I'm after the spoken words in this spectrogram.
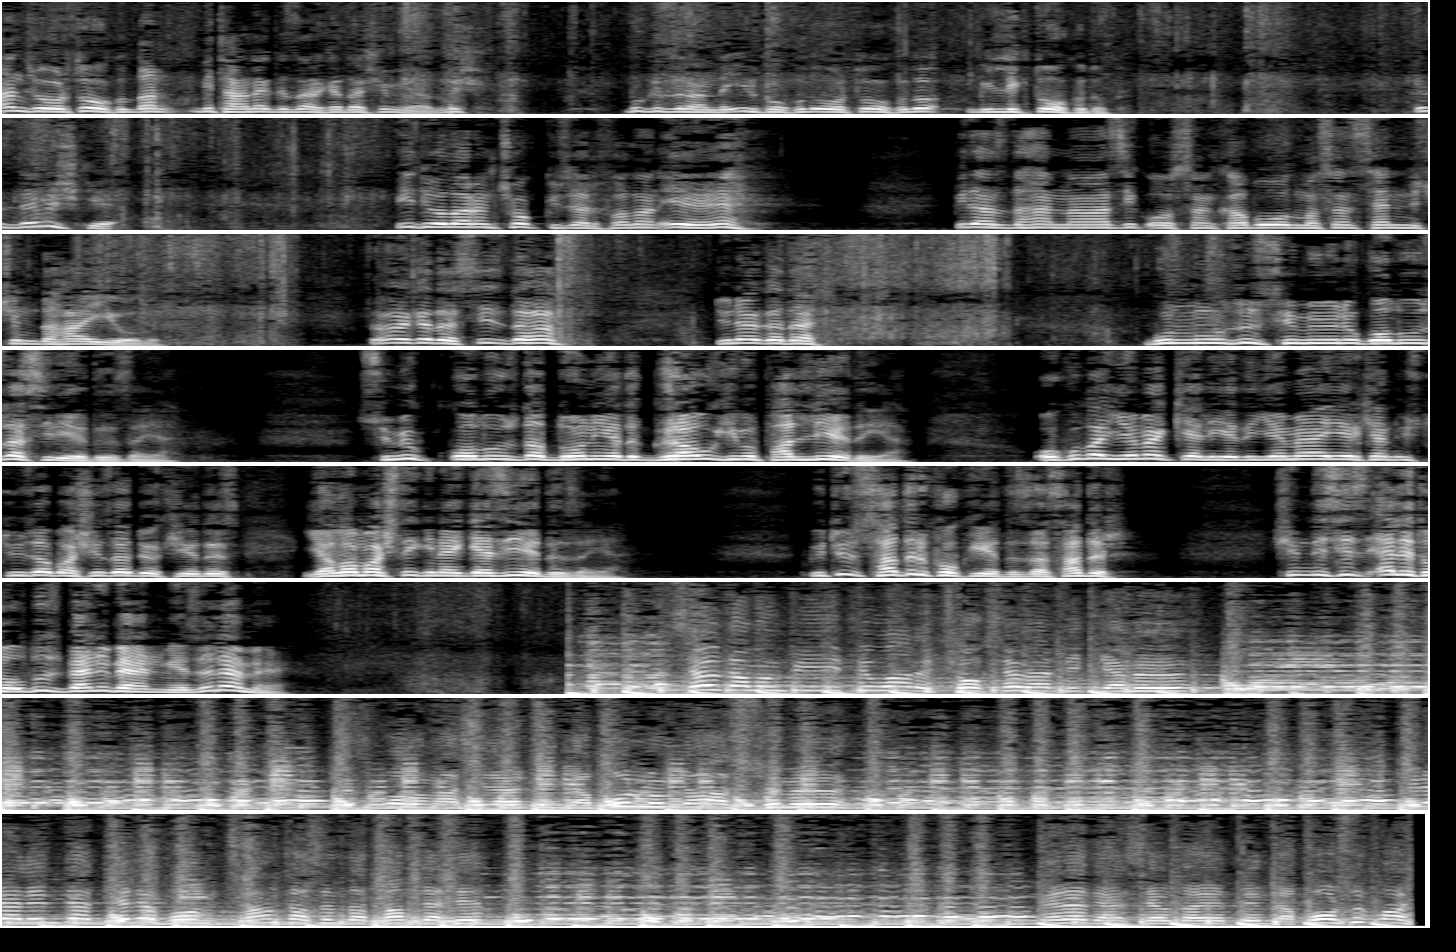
Anca ortaokuldan bir tane kız arkadaşım yazmış. Bu kızın da ilkokulu, ortaokulu birlikte okuduk. Kız demiş ki videoların çok güzel falan. Ee biraz daha nazik olsan, kaba olmasan senin için daha iyi olur. Arkadaş siz daha düne kadar burnunuzun sümüğünü kolunuza siliyordunuz ya. Sümük kolunuzda donuyordu, gravu gibi pallıyordu ya. Okula yemek geliyordu, yemeği yerken üstünüze başınıza döküyordunuz. Yalamaçlı yine geziyordunuz ya. Bütün sadır kokuyordunuz ha sadır. Şimdi siz elit oldunuz beni beğenmiyoruz öyle mi? Sevdamın bir iti var çok severdik. Kız koluna silerdin de burnunda sümü. Bir elinde telefon, çantasında tabletin. Nereden sevda ettin de porsuk baş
